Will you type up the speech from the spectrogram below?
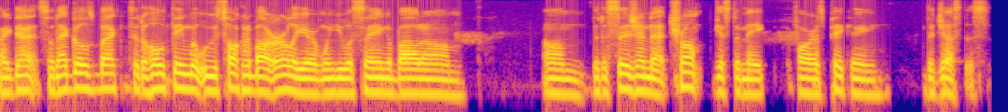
like that. So that goes back to the whole thing what we was talking about earlier when you were saying about um, um, the decision that Trump gets to make as far as picking the justice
